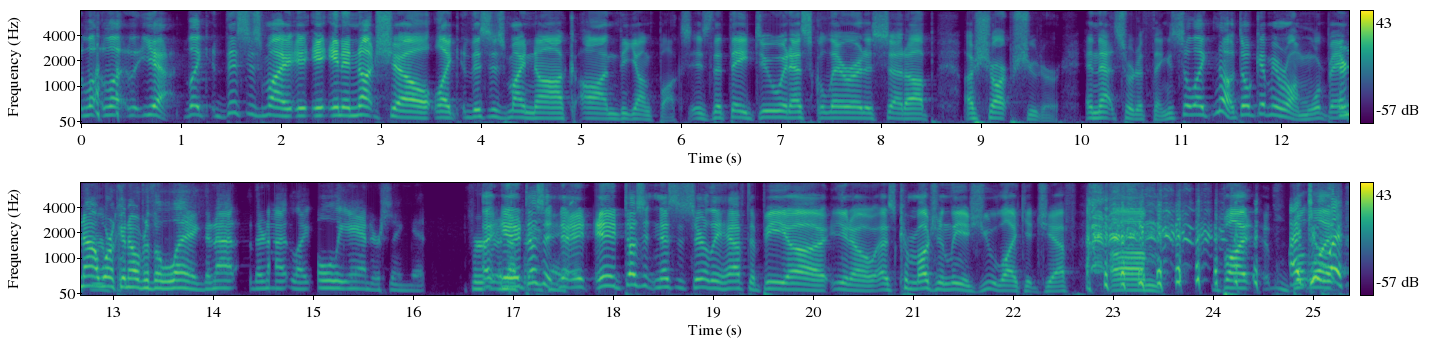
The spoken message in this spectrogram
L- l- yeah, like this is my in a nutshell. Like this is my knock on the Young Bucks is that they do an escalera to set up a sharpshooter and that sort of thing. So like, no, don't get me wrong. More bang They're not working over the leg. They're not. They're not like Ole Anderson yet. For Uh, it doesn't. It, it doesn't necessarily have to be, uh, you know, as curmudgeonly as you like it, Jeff. Um, but, I do like, like.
